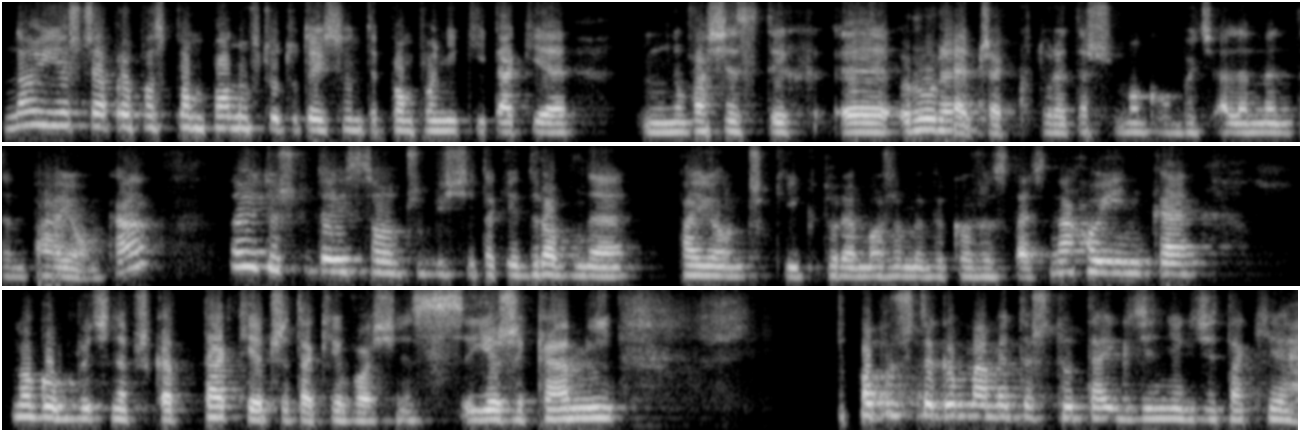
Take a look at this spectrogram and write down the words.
No i jeszcze a propos pomponów, to tutaj są te pomponiki takie mm, właśnie z tych e, rureczek, które też mogą być elementem pająka. No i też tutaj są oczywiście takie drobne pajączki, które możemy wykorzystać na choinkę. Mogą być na przykład takie, czy takie właśnie z jeżykami. Oprócz tego mamy też tutaj gdzie niegdzie takie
